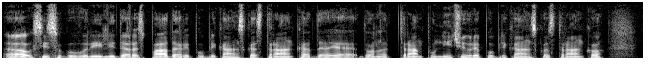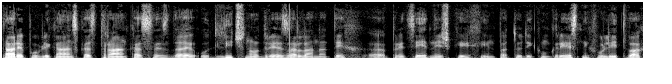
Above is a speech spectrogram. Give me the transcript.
Uh, vsi so govorili, da razpada republikanska stranka, da je Donald Trump uničil republikansko stranko. Ta republikanska stranka se je zdaj odlično odrezala na teh uh, predsedniških in pa tudi kongresnih volitvah.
